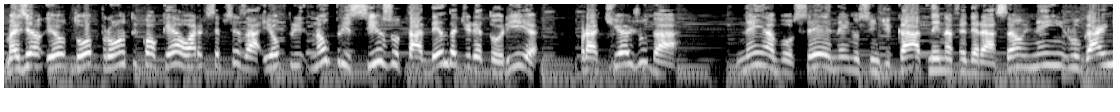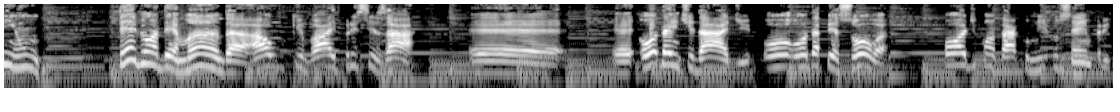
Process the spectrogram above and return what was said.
Mas eu, eu tô pronto em qualquer hora que você precisar. Eu não preciso estar tá dentro da diretoria para te ajudar. Nem a você, nem no sindicato, nem na federação, nem em lugar nenhum. Teve uma demanda, algo que vai precisar, é, é, ou da entidade ou, ou da pessoa, pode contar comigo sempre.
